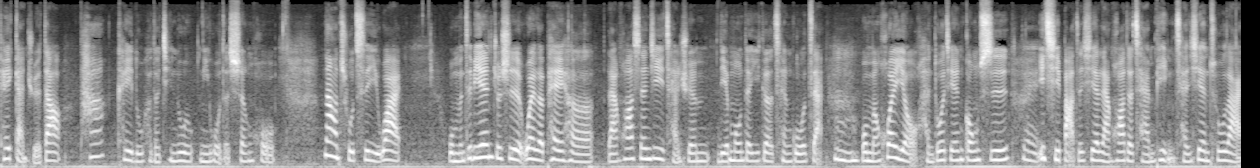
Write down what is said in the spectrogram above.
可以感觉到它可以如何的进入你我的生活。那除此以外，我们这边就是为了配合兰花生技产学联盟的一个成果展，嗯，我们会有很多间公司对一起把这些兰花的产品呈现出来。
